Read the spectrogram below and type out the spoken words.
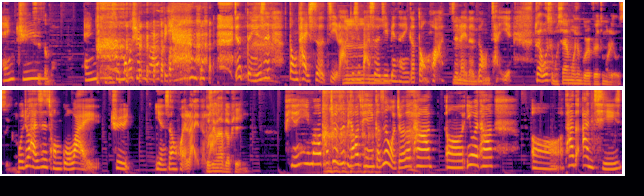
NG 是什么？NG 是 motion graphic，就等于是动态设计啦，嗯就是把设计变成一个动画之类的这种产业。对啊，为什么现在 motion graphic 这么流行啊？我觉得还是从国外去延伸回来的。不是因为它比较便宜，便宜吗？它确实比较便宜，可是我觉得它，嗯、因为它，呃，它的案期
